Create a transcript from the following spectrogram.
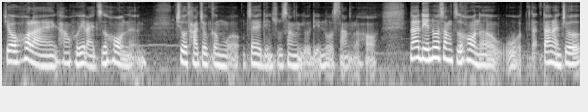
就后来他回来之后呢。就他就跟我在脸书上有联络上了哈，那联络上之后呢，我当然就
